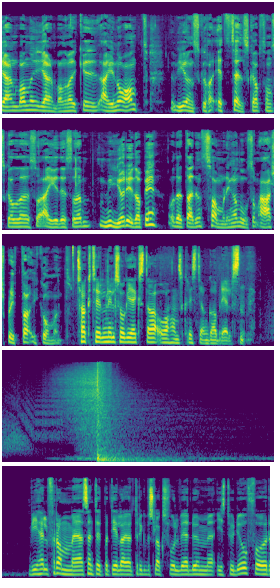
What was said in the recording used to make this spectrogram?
jernbane. Jernbaneverket eier noe annet. Vi ønsker å ha ett selskap som skal eie det, så det er mye å rydde opp i. Og dette er en samling av noe som er splitta, ikke omvendt. Takk til Nils Åge Jekstad og Hans Christian Gabrielsen. Vi holder fram med Senterpartileder Trygve Slagsvold Vedum i studio, for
